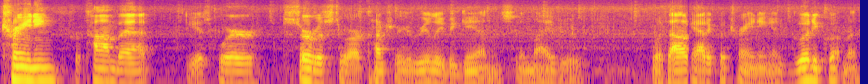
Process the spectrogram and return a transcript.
Training for combat is where service to our country really begins, in my view. Without adequate training and good equipment,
